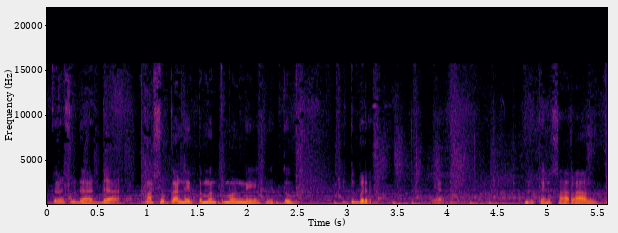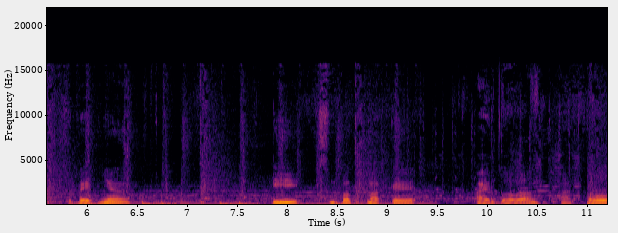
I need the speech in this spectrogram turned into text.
itu sudah ada masukan dari teman-teman nih YouTube youtuber ya. Berikan saran sebaiknya disemprot pakai air bawang atau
